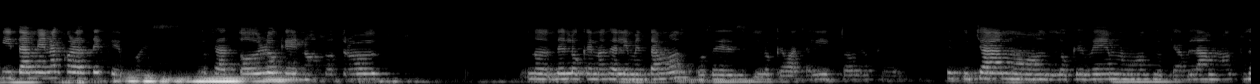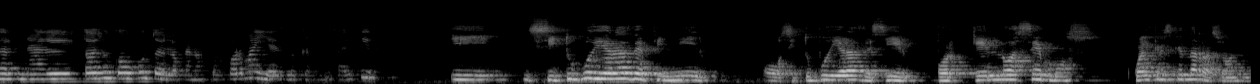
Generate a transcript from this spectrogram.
Y también acuérdate que, pues, o sea, todo lo que nosotros, no- de lo que nos alimentamos, pues es lo que va a salir, todo lo que escuchamos, lo que vemos, lo que hablamos, pues al final todo es un conjunto de lo que nos conforma y es lo que vamos a decir. Y si tú pudieras definir o si tú pudieras decir por qué lo hacemos, ¿cuál crees que es la razón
